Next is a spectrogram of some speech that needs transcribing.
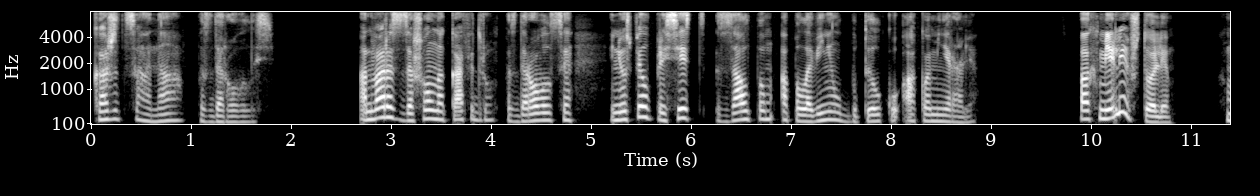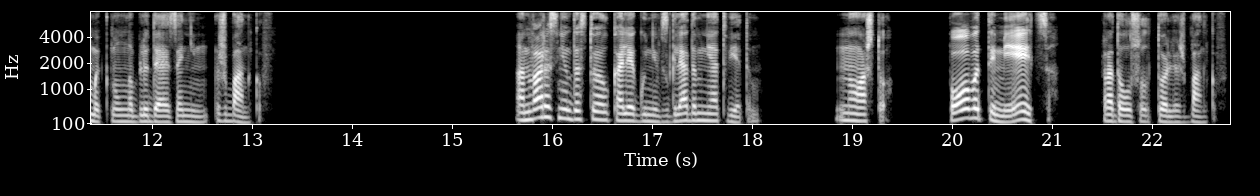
Кажется, она поздоровалась. Анварес зашел на кафедру, поздоровался и не успел присесть, залпом ополовинил бутылку акваминерали. «Похмелье, что ли?» — хмыкнул, наблюдая за ним, Жбанков. Анварес не удостоил коллегу ни взглядом, ни ответом. «Ну а что? Повод имеется», — продолжил Толя Жбанков.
